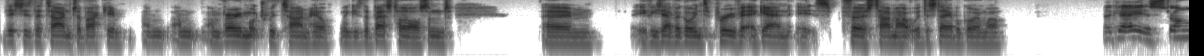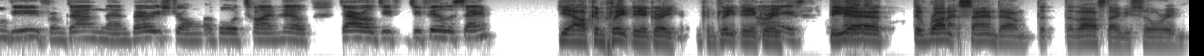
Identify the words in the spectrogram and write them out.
This is the time to back him. I'm I'm I'm very much with Thyme Hill. I think he's the best horse, and um, if he's ever going to prove it again, it's first time out with the stable going well. Okay, a strong view from Dan then, very strong aboard Thyme Hill. Daryl, do you, do you feel the same? Yeah, I completely agree. Completely agree. Nice. The Okay. uh, the run at Sandown, the, the last day we saw him,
